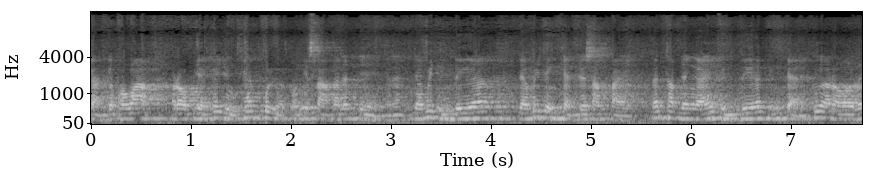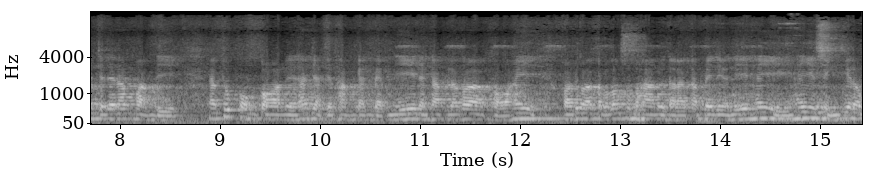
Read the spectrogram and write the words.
กัน ก็เพราะว่าเราเพียงแค่อยู่แค่เปลือกของอิสลามเท่านั้นเองนะยังไม่ถึงเนื้อยังไม่ถึงแก่นด้วยซ้ำไป นั้นทำยังไงให้ถึงเนื้อถึงแก่นเพื่อเราจะได้รับความดีทุกองค์กรเลยถ้าอยากจะทำกันแบบนี้นะครับ แล้วก็ขอให้ขอดูอากับพระสุภาโดยตลอดครับในเดือนนี้ให้ให้สิ่งที่เรา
